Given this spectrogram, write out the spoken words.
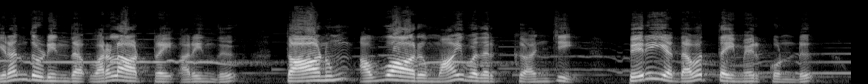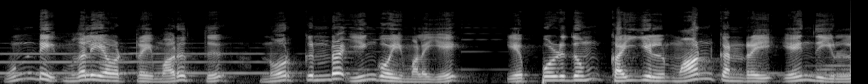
இறந்தொழிந்த வரலாற்றை அறிந்து தானும் அவ்வாறு மாய்வதற்கு அஞ்சி பெரிய தவத்தை மேற்கொண்டு உண்டி முதலியவற்றை மறுத்து நோர்க்கின்ற ஈங்கோய் மலையே எப்பொழுதும் கையில் மான் கன்றை ஏந்தியுள்ள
